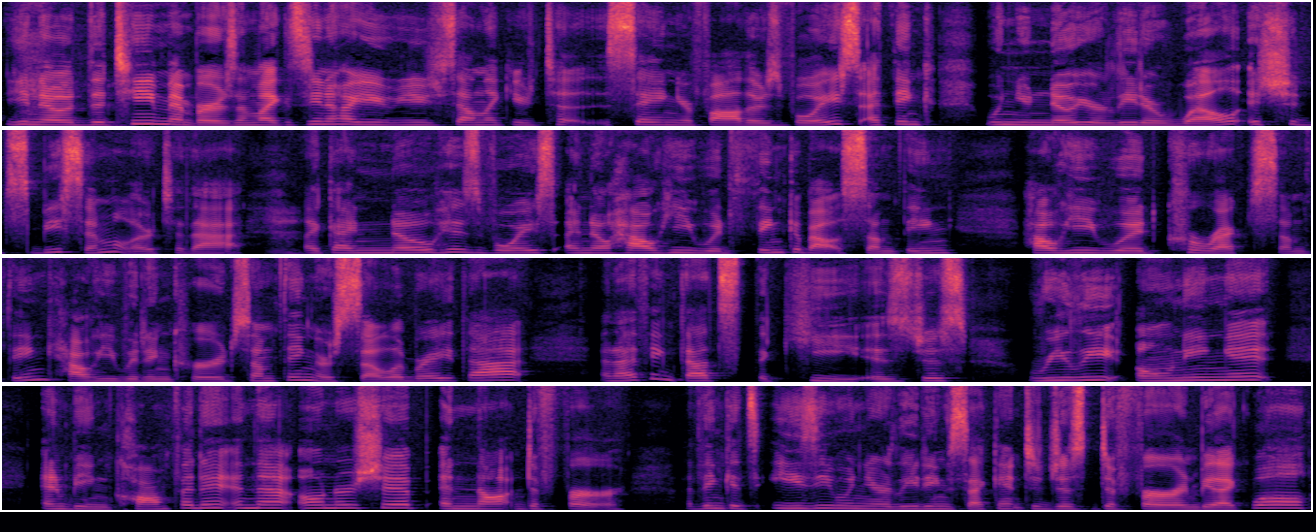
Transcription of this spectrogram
you know the team members. I'm like, you know how you you sound like you're t- saying your father's voice. I think when you know your leader well, it should be similar to that. Mm. Like I know his voice. I know how he would think about something, how he would correct something, how he would encourage something or celebrate that. And I think that's the key is just really owning it and being confident in that ownership and not defer. I think it's easy when you're leading second to just defer and be like, well,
